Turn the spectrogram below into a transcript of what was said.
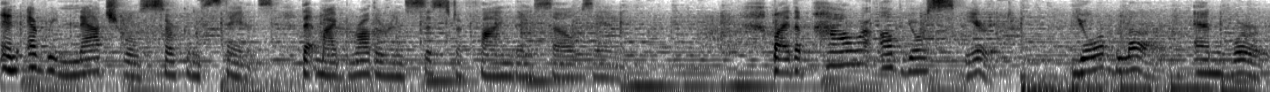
and every natural circumstance that my brother and sister find themselves in. By the power of your Spirit, your blood and word,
